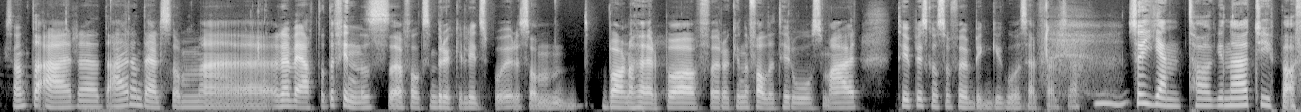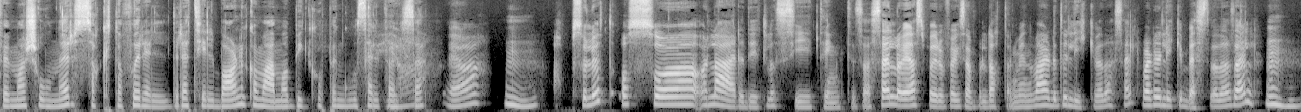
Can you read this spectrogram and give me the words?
ikke sant. Det er, eh, det er en del som eh, eller Jeg vet at det finnes eh, folk som bruker lydspor som barna hører på for å kunne falle til ro, som er typisk også for å bygge god selvfølelse. Så gjentagende type affirmasjoner sagt av foreldre til barn kan være med å bygge opp en god selvfølelse. Ja. Ja, Mm. absolutt. Og så å lære de til å si ting til seg selv. Og jeg spør jo eksempel datteren min hva er det du liker ved deg selv? Hva er det du liker best ved deg selv? Mm.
